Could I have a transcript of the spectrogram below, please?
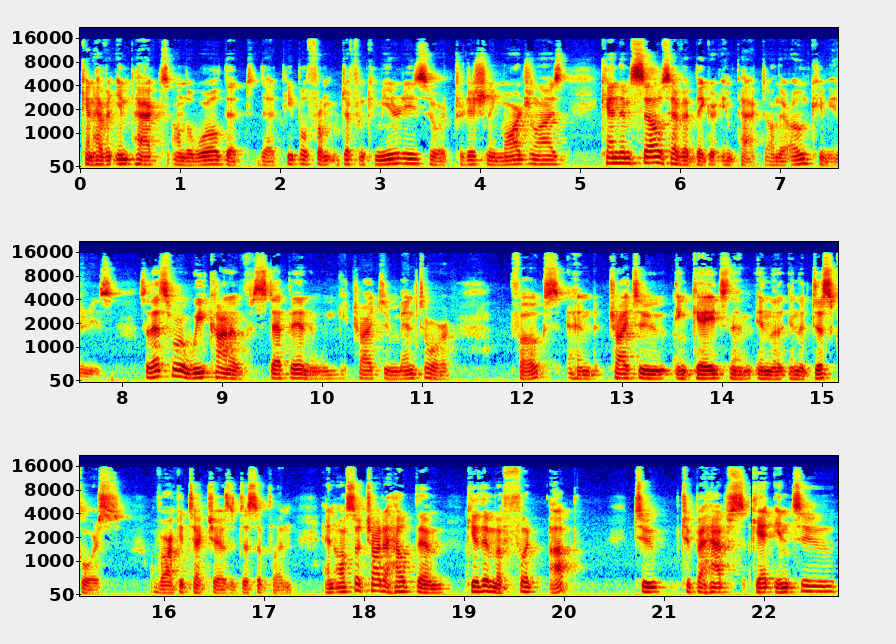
can have an impact on the world, that, that people from different communities who are traditionally marginalized can themselves have a bigger impact on their own communities. So that's where we kind of step in and we try to mentor folks and try to engage them in the in the discourse of architecture as a discipline, and also try to help them, give them a foot up to to perhaps get into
